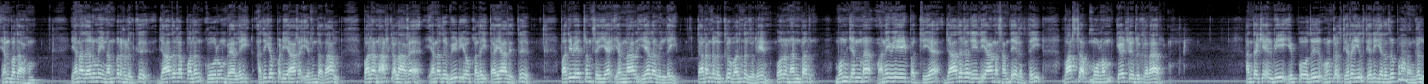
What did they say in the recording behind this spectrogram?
என்பதாகும். எனதருமை நண்பர்களுக்கு ஜாதக பலன் கூறும் வேலை அதிகப்படியாக இருந்ததால் பல நாட்களாக எனது வீடியோக்களை தயாரித்து பதிவேற்றம் செய்ய என்னால் இயலவில்லை. தடங்களுக்கு வருந்துகிறேன். ஒரு நண்பர் முன்ஜென்ம மனைவியை பற்றிய ஜாதக ரீதியான சந்தேகத்தை வாட்ஸ்அப் மூலம் கேட்டிருக்கிறார். அந்த கேள்வி இப்போது உங்கள் திரையில் தெரிகிறது பாருங்கள்.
